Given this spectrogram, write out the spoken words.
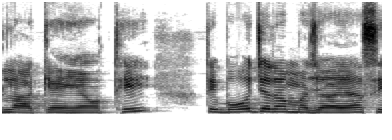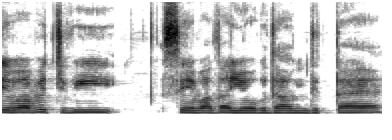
ਲਾ ਕੇ ਆਏ ਹਾਂ ਉੱਥੇ ਅਤੇ ਬਹੁਤ ਜ਼ਿਆਦਾ ਮਜ਼ਾ ਆਇਆ, ਸੇਵਾ ਵਿੱਚ ਵੀ ਸੇਵਾ ਦਾ ਯੋਗਦਾਨ ਦਿੱਤਾ ਹੈ।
